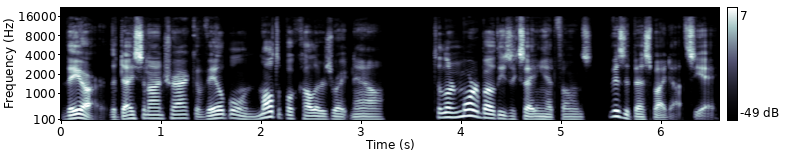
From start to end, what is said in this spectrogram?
They are the Dyson OnTrac, available in multiple colors right now. To learn more about these exciting headphones, visit bestbuy.ca.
